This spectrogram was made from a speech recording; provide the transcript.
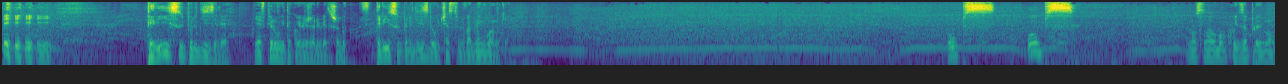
Хе-хе-хе. Три супердизеля. Я впервые такое вижу, ребята, чтобы три супердизеля участвовали в одной гонке. Упс. Упс. Ну, слава богу, хоть запрыгнул.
